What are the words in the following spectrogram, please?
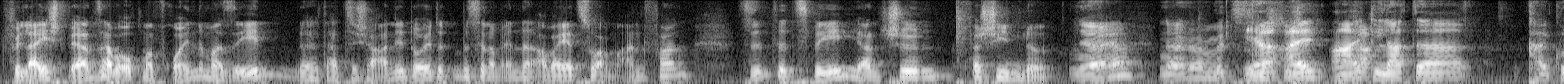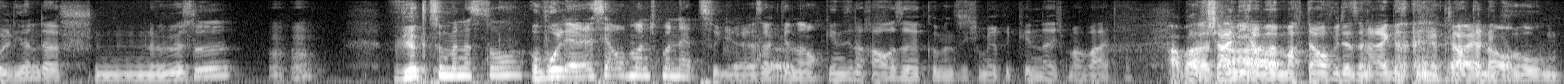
Vielleicht werden sie aber auch mal Freunde mal sehen, das hat sich ja angedeutet ein bisschen am Ende, aber jetzt so am Anfang sind die zwei ganz schön verschiedene. Ja, ja. Na, damit eher alt, altglatter, kalkulierender Schnösel. Mhm. Wirkt zumindest so. Obwohl er ist ja auch manchmal nett zu ihr. Er sagt ja dann auch, gehen Sie nach Hause, kümmern Sie sich um Ihre Kinder, ich mache weiter. Aber Wahrscheinlich da- aber macht er auch wieder sein eigenes Ding, er klaut Ja, dann genau. die Drogen.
